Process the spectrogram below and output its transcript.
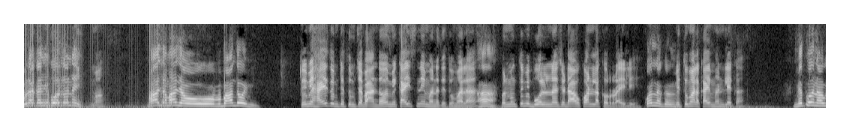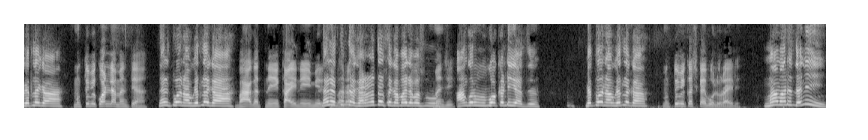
तुला काही मी बोललो नाही. मग? माझ्या माझ्या ओ- बांधव आहे मी. तुम्ही आहे तुमच्या तुमच्या बांधव? मी काहीच नाही म्हणत आहे तुम्हाला. हा. पण मग तुम्ही बोलण्याचे डाव कोणला करू राहिले? कोणाला करू? मी तुम्हाला काही म्हणले का? मी तुझं नाव घेतलंय का? मग तुम्ही कोणला म्हणत्या? नाही तुझं नाव घेतलंय का? भागत नाही काय नाही नाही मिरची नाही भरा. तुमच्या घरानं तसं का पहिल्यापासून? म्हणजे? अंगोर बोकंडी घ्यायचं. मी तुझं नाव घेतलं का? मग तुम्ही कश काय बोलू राहिले? मा मारे धनी.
